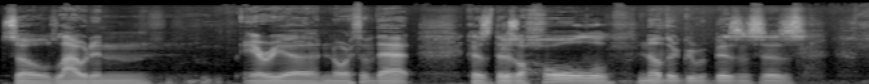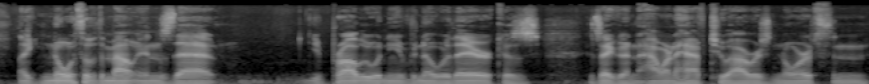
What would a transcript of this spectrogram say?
so Loudon area north of that, because there's a whole another group of businesses like north of the mountains that you probably wouldn't even know were there because it's like an hour and a half, two hours north, and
